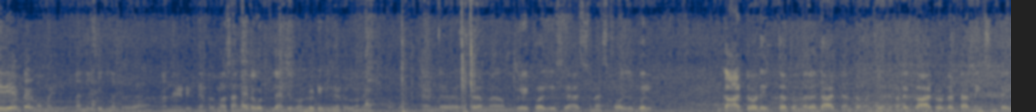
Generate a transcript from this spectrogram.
ఇది ఏం పేరు మామ ఇది? నందిని టిఫిన్ సెంటర్ కదా? Nandini tiffin centre. మన సంగీత కూడా ఇలాంటి రెండు టిఫిన్ సెంటర్లు ఉన్నాయి అండ్ ఇక్కడ మనం బ్రేక్ఫాస్ట్ చేసి as soon as possible ghat road ఎంత తొందరగా దాటితే అంత మంచిది. ఎందుకంటే ఘాట్ రోడ్లో టర్నింగ్స్ ఉంటాయి.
